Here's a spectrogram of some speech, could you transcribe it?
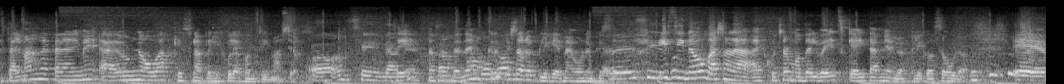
Está el manga, está el anime, hay un OVA que es una película a continuación. Oh, sí, dale. ¿Sí? ¿Nos Vamos, entendemos? vamos, Creo que ya lo expliqué en algún episodio. Eh, sí, y si no, vayan a, a escuchar Motel Bates, que ahí también lo explico, seguro. Eh,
